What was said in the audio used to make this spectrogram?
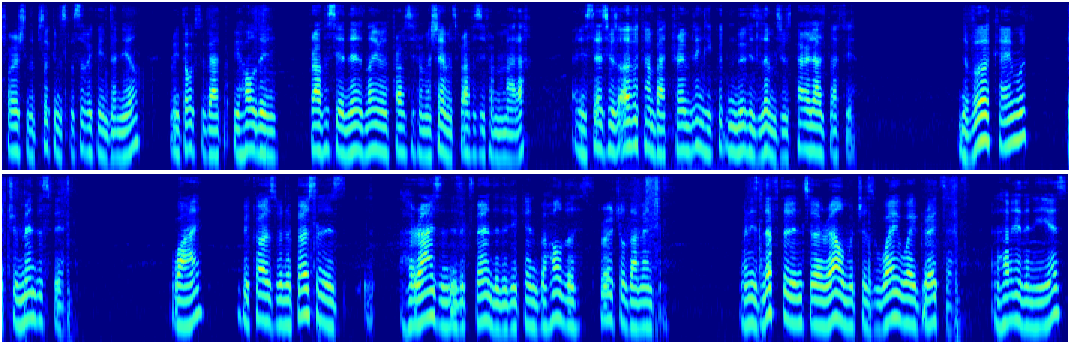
first in the Psukim, specifically in Daniel, when he talks about beholding prophecy, and then it's not even prophecy from Hashem, it's prophecy from a Malach. And he says he was overcome by trembling, he couldn't move his limbs, he was paralyzed by fear. Nevuah came with a tremendous fear. Why? Because when a person's horizon is expanded, that he can behold the spiritual dimension. When he's lifted into a realm which is way, way greater and holier than he is,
